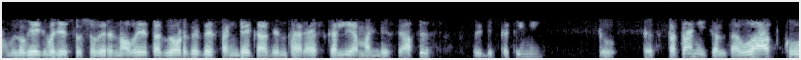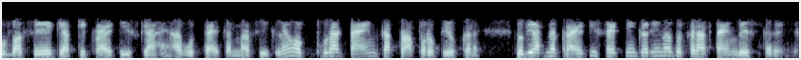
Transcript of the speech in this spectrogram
हम लोग एक बजे से सवेरे नौ बजे तक दौड़ते थे, संडे का दिन था रेस्ट कर लिया मंडे से ऑफ़िस कोई दिक्कत ही नहीं। तो पता नहीं चलता, वो आपको बस ये कि आपकी प्रायोरिटीज क्या है, आप वो तय करना सीख लें और पूरा टाइम का प्रॉपर उपयोग करें। क्योंकि तो आपने प्रायोरिटी सेट नहीं करी ना तो फिर आप टाइम वेस्ट करेंगे।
